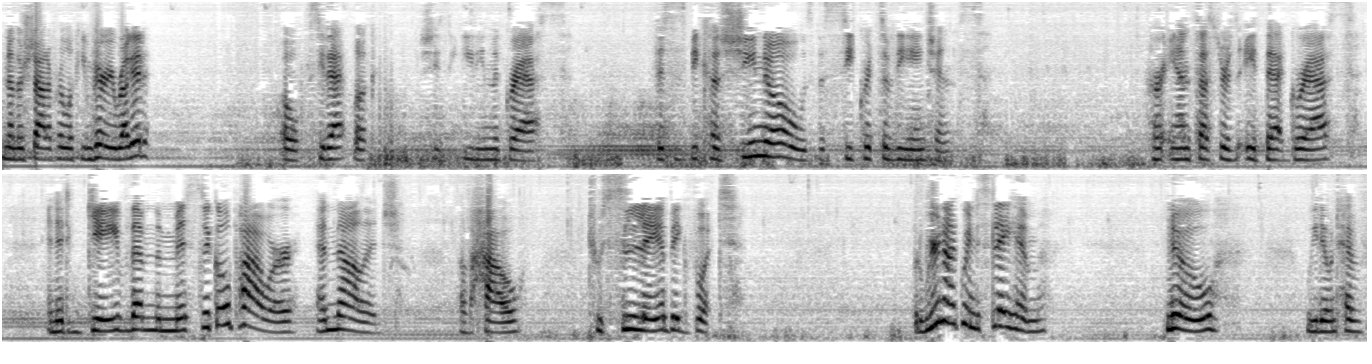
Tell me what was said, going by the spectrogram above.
Another shot of her looking very rugged. Oh, see that? Look. She's eating the grass. This is because she knows the secrets of the ancients. Her ancestors ate that grass, and it gave them the mystical power and knowledge of how to slay a Bigfoot. But we're not going to slay him. No, we don't have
